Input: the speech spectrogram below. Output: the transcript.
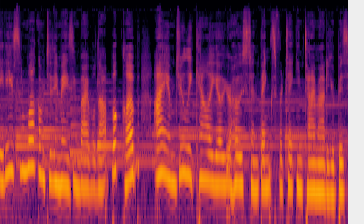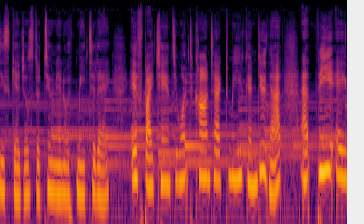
Ladies, and welcome to the Amazing Bible Book Club. I am Julie Callio, your host, and thanks for taking time out of your busy schedules to tune in with me today. If by chance you want to contact me, you can do that at theab.bc.pc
